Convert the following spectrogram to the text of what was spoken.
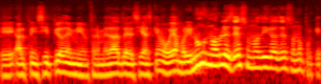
eh, al principio de mi enfermedad, le decía, es que me voy a morir. No, no hables de eso, no digas de eso, no, porque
